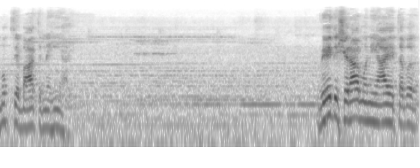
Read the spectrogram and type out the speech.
मुख से बात नहीं आई। वेद शिरा मुनि आए तब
